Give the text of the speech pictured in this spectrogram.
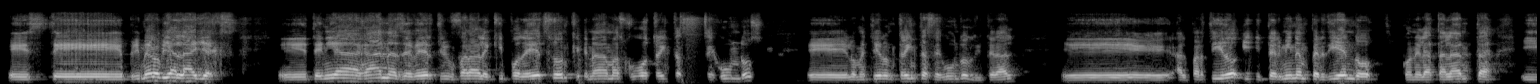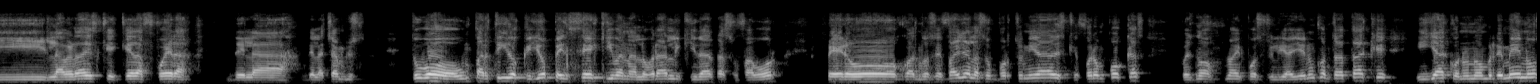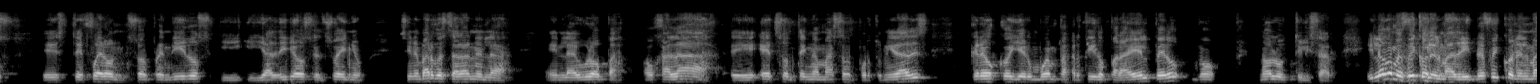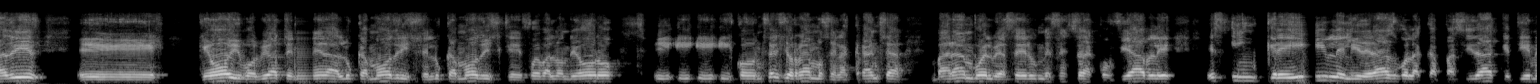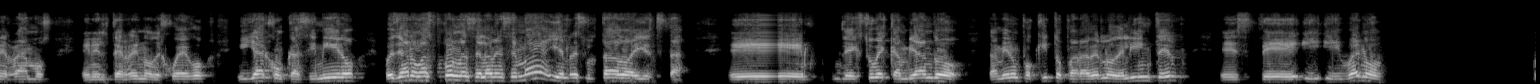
Este, primero vi al Ajax. Eh, tenía ganas de ver triunfar al equipo de Edson, que nada más jugó 30 segundos. Eh, lo metieron 30 segundos, literal. Eh, al partido y terminan perdiendo con el Atalanta y la verdad es que queda fuera de la, de la Champions. Tuvo un partido que yo pensé que iban a lograr liquidar a su favor, pero cuando se fallan las oportunidades, que fueron pocas, pues no, no hay posibilidad. Y en un contraataque y ya con un hombre menos, este, fueron sorprendidos y, adiós el sueño. Sin embargo, estarán en la, en la Europa. Ojalá eh, Edson tenga más oportunidades. Creo que hoy era un buen partido para él, pero no, no lo utilizaron. Y luego me fui con el Madrid, me fui con el Madrid eh, que hoy volvió a tener a Luca Modric, el Luca Modric que fue balón de oro, y, con Sergio Ramos en la cancha, Barán vuelve a ser un defensa confiable. Es increíble el liderazgo, la capacidad que tiene Ramos en el terreno de juego, y ya con Casimiro, pues ya nomás pónganse la Benzema y el resultado ahí está. Eh, le estuve cambiando también un poquito para ver lo del Inter, este, y bueno,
